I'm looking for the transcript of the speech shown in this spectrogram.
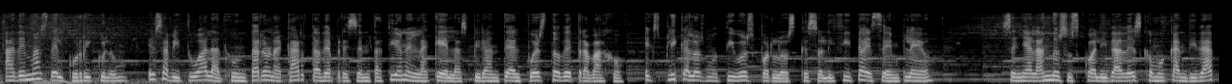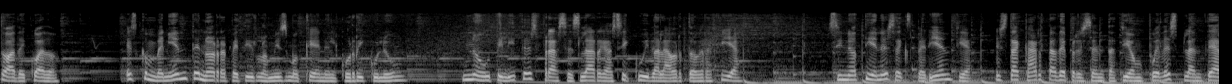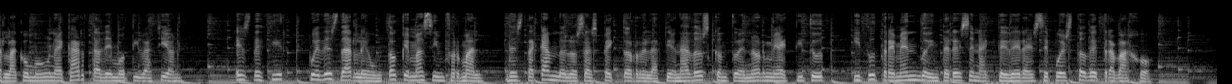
Además del currículum, es habitual adjuntar una carta de presentación en la que el aspirante al puesto de trabajo explica los motivos por los que solicita ese empleo, señalando sus cualidades como candidato adecuado. Es conveniente no repetir lo mismo que en el currículum. No utilices frases largas y cuida la ortografía. Si no tienes experiencia, esta carta de presentación puedes plantearla como una carta de motivación es decir, puedes darle un toque más informal, destacando los aspectos relacionados con tu enorme actitud y tu tremendo interés en acceder a ese puesto de trabajo.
